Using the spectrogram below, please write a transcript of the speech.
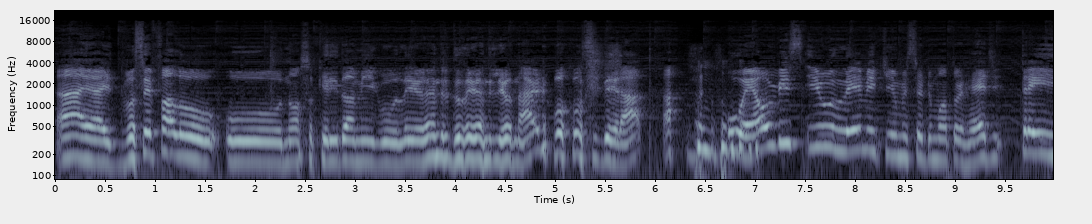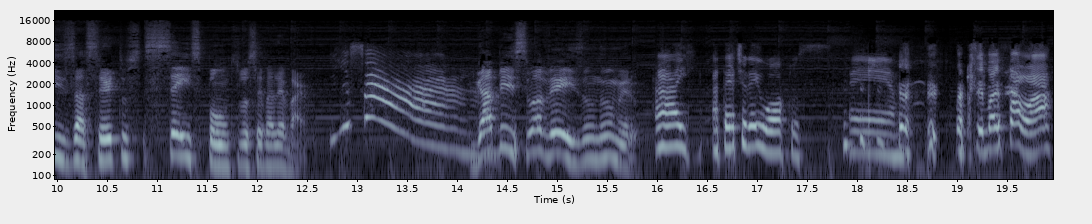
Ai, ai, você falou o nosso querido amigo Leandro do Leandro Leonardo, vou considerar, tá? O Elvis e o Leme aqui, o Mr. do Motorhead. Três acertos, seis pontos você vai levar. Isso! Gabi, sua vez, um número. Ai, até tirei o óculos. É, Você vai falar.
